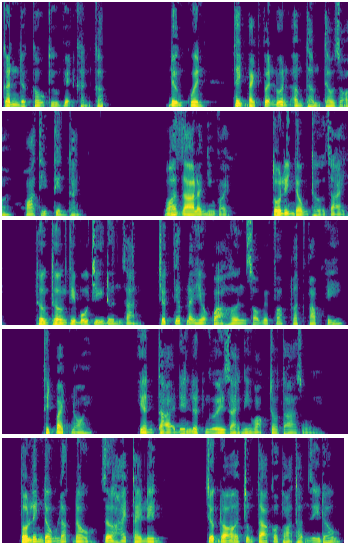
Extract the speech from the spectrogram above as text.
Cần được cầu cứu viện khẩn cấp. Đừng quên Thích Bạch vẫn luôn âm thầm theo dõi Hòa thị tiên thành. Hóa ra là như vậy. Tô Linh Đồng thở dài. Thường thường thì bố trí đơn giản, Trực tiếp lại hiệu quả hơn so với pháp thuật, pháp khí. Thích Bạch nói, Hiện tại đến lượt người giải nghi hoặc cho ta rồi. Tô Linh Đồng lắc đầu, giơ hai tay lên. Trước đó chúng ta có thỏa thuận gì đâu?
